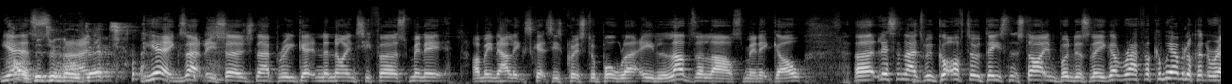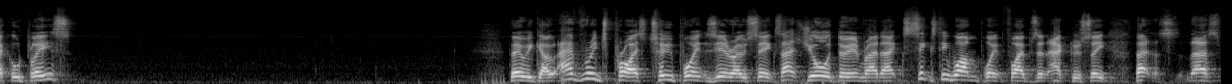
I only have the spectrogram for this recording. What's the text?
yes. How did you know and, that? yeah, exactly. Serge Gnabry getting the 91st minute. I mean, Alex gets his crystal ball out. He loves a last minute goal. Uh, listen, lads, we've got off to a decent start in Bundesliga. Rafa, can we have a look at the record, please? There we go. Average price 2.06. That's your doing, Radek. 61.5% accuracy. That's that's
